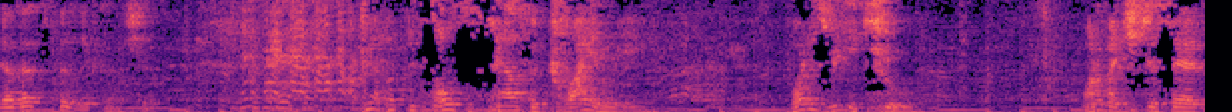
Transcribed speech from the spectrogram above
Yeah, that's physics and shit. Yeah, but it's also self-inquiry. What is really true? One of my teachers said,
